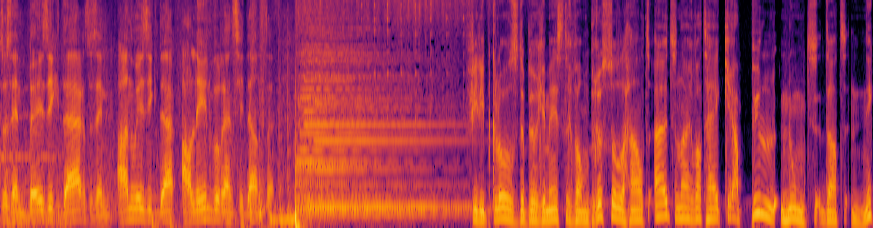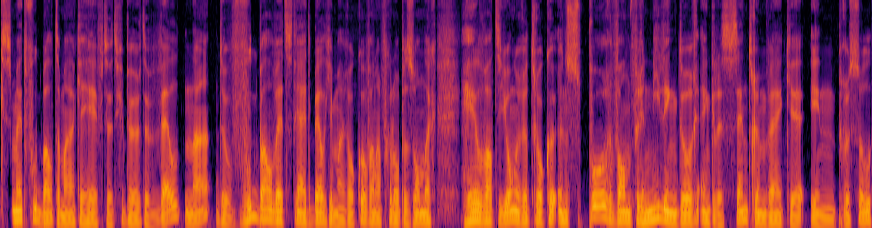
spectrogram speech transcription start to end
Ze zijn bezig daar, ze zijn aanwezig daar alleen voor incidenten. Philippe Kloos, de burgemeester van Brussel, haalt uit naar wat hij krapul noemt, dat niks met voetbal te maken heeft. Het gebeurde wel na de voetbalwedstrijd België-Marokko van afgelopen zondag. Heel wat jongeren trokken een spoor van vernieling door enkele centrumwijken in Brussel.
